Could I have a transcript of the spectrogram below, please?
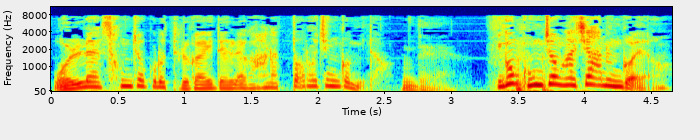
원래 성적으로 들어가야 될 애가 하나 떨어진 겁니다. 네. 이건 공정하지 않은 거예요.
